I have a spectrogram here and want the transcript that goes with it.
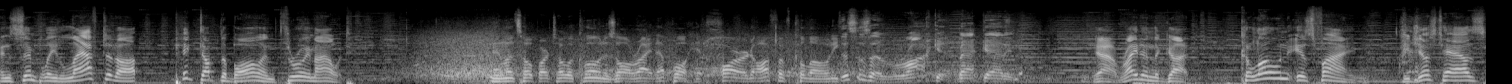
and simply laughed it up, picked up the ball, and threw him out. And let's hope Bartolo Colon is all right. That ball hit hard off of Colon. This is a rocket back at him. Yeah, right in the gut. Colon is fine. He just has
